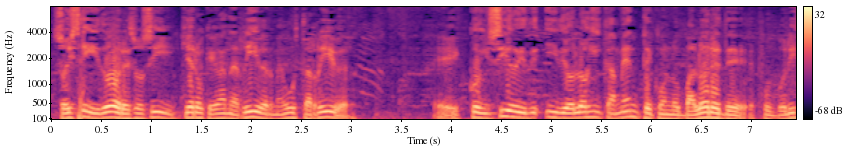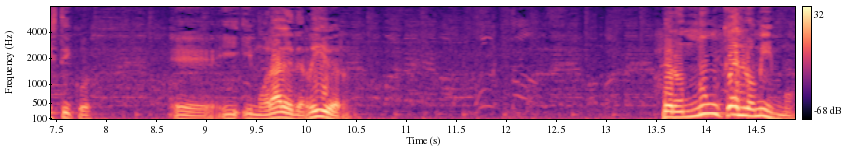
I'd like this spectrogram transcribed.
Soy seguidor, eso sí, quiero que gane River, me gusta River eh, coincido ideológicamente con los valores de futbolísticos eh, y, morales de River. Pero nunca es lo mismo.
